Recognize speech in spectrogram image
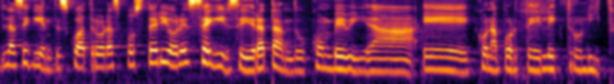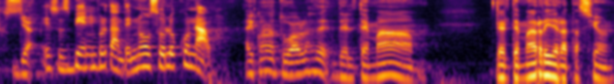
las siguientes cuatro horas posteriores seguirse hidratando con bebida eh, con aporte de electrolitos. Eso es bien importante, no solo con agua. Ahí cuando tú hablas del tema del tema de rehidratación.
